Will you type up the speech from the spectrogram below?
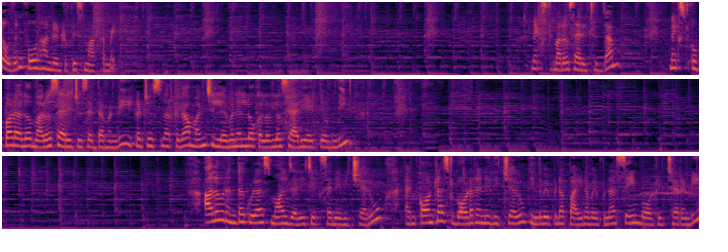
thousand four hundred rupees మాత్రమే. నెక్స్ట్ మరో శారీ చూద్దాం. నెక్స్ట్ ఉప్పాడాలో మరో శారీ చూసేద్దామండి. ఇక్కడ చూస్తున్నారు కదా మంచి లెమన్ ఎల్లో కలర్లో శారీ అయితే ఉంది. ఆల్ ఓవర్ అంతా కూడా స్మాల్ జరీ చెక్స్ అనేవి ఇచ్చారు. అండ్ కాంట్రాస్ట్ బార్డర్ అనేది ఇచ్చారు. కింద వైపున పైన వైపున సేమ్ బార్డర్ ఇచ్చారండి.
